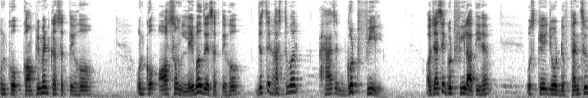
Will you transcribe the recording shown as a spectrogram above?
उनको कॉम्प्लीमेंट कर सकते हो उनको ऑसम लेबल दे सकते हो जिससे customer has a good feel और जैसे गुड फील आती है उसके जो डिफेंसिव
